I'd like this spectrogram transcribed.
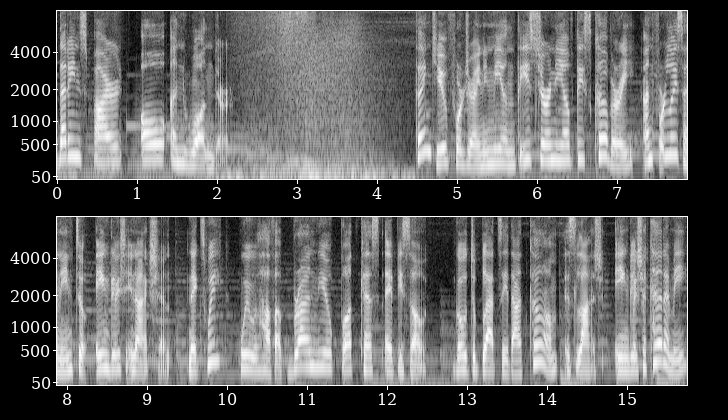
that inspire awe and wonder. Thank you for joining me on this journey of discovery and for listening to English in Action. Next week, we will have a brand new podcast episode. Go to platzi.com slash English Academy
